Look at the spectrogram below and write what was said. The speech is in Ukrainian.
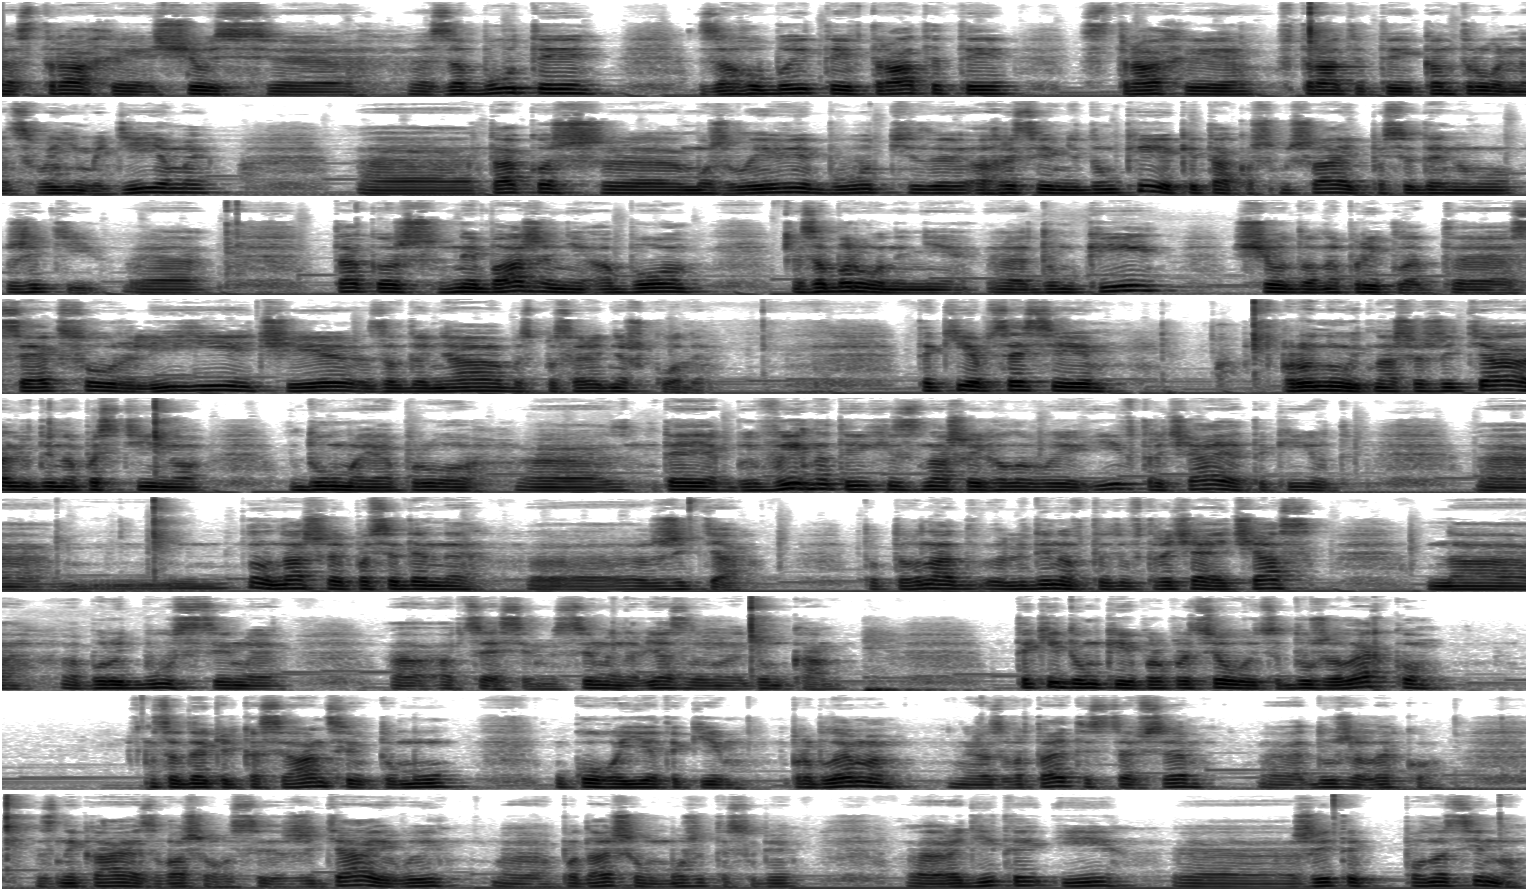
страхи щось е, забути, загубити, втратити, страхи втратити контроль над своїми діями. Е, Також е, можливі будуть е, агресивні думки, які також мішають повсякденному житті. Е, Також небажані або заборонені е, думки щодо, наприклад, е, сексу, релігії чи завдання безпосередньо шкоди. Такі обсесії руйнують наше життя. Людина постійно думає про е, те, як би вигнати їх із нашої голови, і втрачає такий от е, ну, наше повсякденне е, життя. Тобто вона людина втрачає час на боротьбу з цими обсесіями, з цими нав'язливими думками. Такі думки пропрацьовуються дуже легко за декілька сеансів, тому у кого є такі проблеми, звертайтесь, це все е, дуже легко зникає з вашого життя, і ви е, подальшому можете собі е, радіти і е, жити повноцінно.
